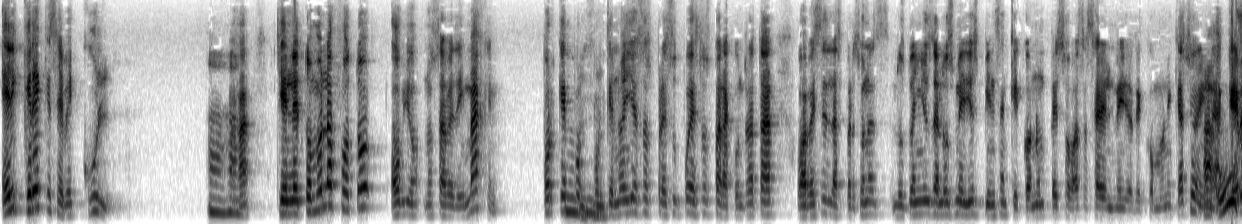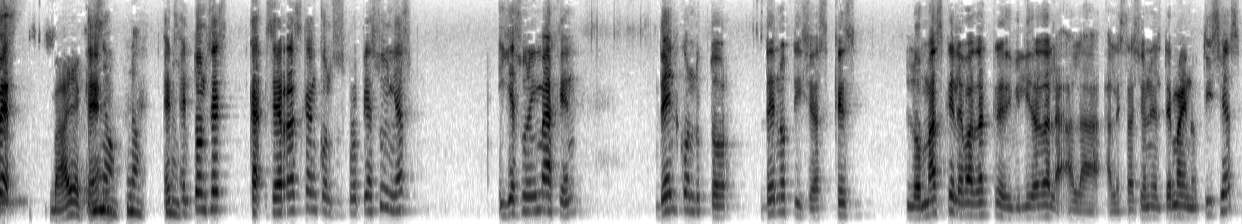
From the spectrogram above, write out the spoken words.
Él cree que se ve cool. Quien le tomó la foto, obvio, no sabe de imagen. ¿Por qué? Porque no hay esos presupuestos para contratar, o a veces las personas, los dueños de los medios piensan que con un peso vas a ser el medio de comunicación y ah, nada que ver. Vaya que ¿Eh? no, no, Entonces, se rascan con sus propias uñas y es una imagen del conductor de noticias, que es lo más que le va a dar credibilidad a la, a la, a la estación el tema de noticias.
